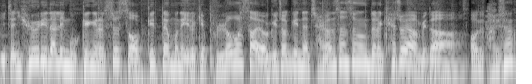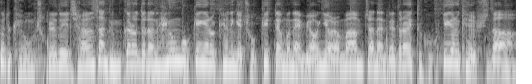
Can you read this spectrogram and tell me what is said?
이젠 효율이 달린 곡괭이를 쓸 수 없기 때문에 이렇게 블럭을 쌓아 여기저기 있는 자연산 성형들을 캐줘야 합니다. 어 근데 다시 생각해도 개뭉쳐. 그래도 이 자연산 금가루들은 해운 곡괭이로 캐는 게 좋기 때문에 명이 얼마 남지 않은 네더라이트 곡괭이로 캐줍시다.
